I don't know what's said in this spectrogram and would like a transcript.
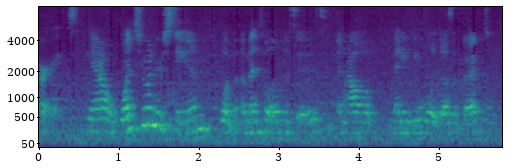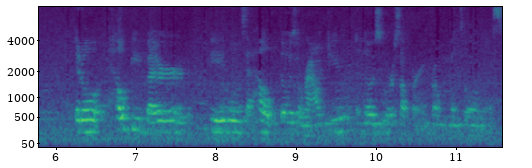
All right, now once you understand what a mental illness is and how many people it does affect, it'll help you better be able to help those around you and those who are suffering from mental illness.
